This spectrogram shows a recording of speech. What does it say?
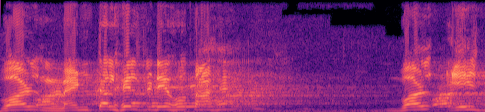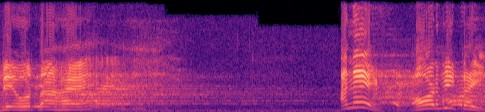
वर्ल्ड मेंटल हेल्थ डे होता है। वर्ल्ड एज डे होता है। अनेक और भी कई।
